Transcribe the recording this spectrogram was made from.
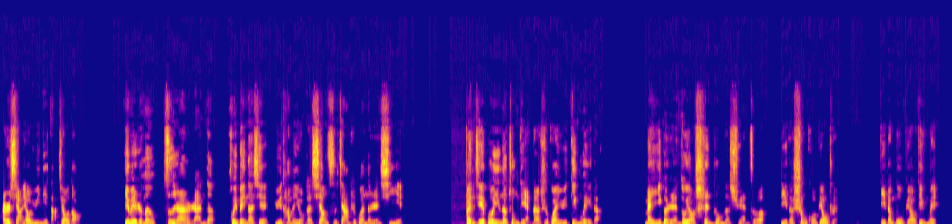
而想要与你打交道，因为人们自然而然的。会被那些与他们有着相似价值观的人吸引。本节播音的重点呢是关于定位的，每一个人都要慎重的选择你的生活标准，你的目标定位。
